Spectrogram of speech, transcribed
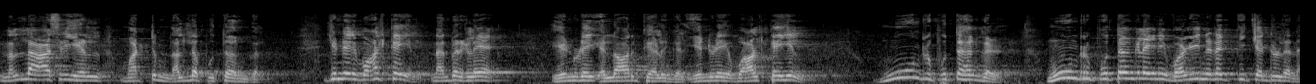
நல்ல ஆசிரியர்கள் மற்றும் நல்ல புத்தகங்கள். என்னுடைய வாழ்க்கையில் நண்பர்களே என்னுடைய எல்லாரும் கேளுங்கள். என்னுடைய வாழ்க்கையில் மூன்று புத்தகங்கள் மூன்று புத்தகங்களை என்னை வழி நடத்தி சென்றுள்ளன.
